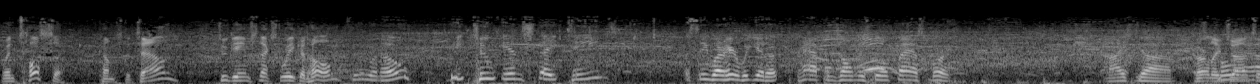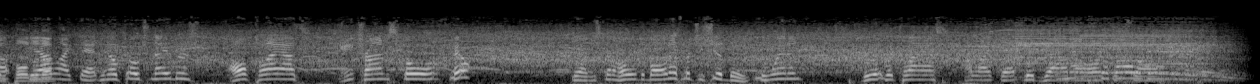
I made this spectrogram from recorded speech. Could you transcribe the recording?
when Tulsa comes to town. Two games next week at home. 2 and 0. Beat two in state teams. Let's see where here we get a happens on this little fast break. Nice job. Carly Johnson out. pulled it yeah, up. I like that. You know, Coach Neighbors, all class, ain't trying to score. Well, yeah, I'm just going to hold the ball. That's what you should do. You're winning. Do it with class. I like that. Good job Arkansas.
